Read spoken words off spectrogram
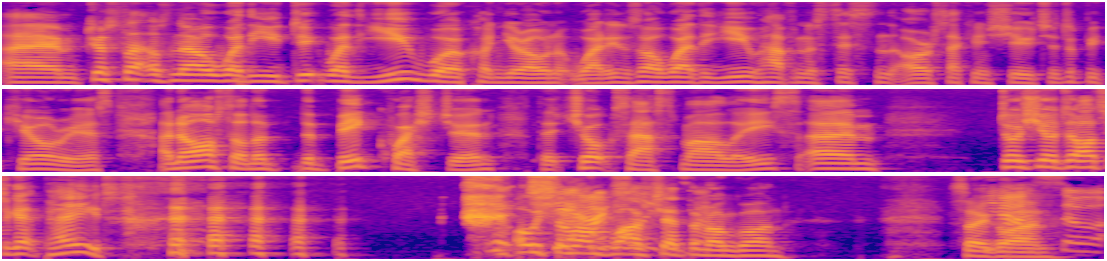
Um, just let us know whether you do whether you work on your own at weddings or whether you have an assistant or a second shooter. To be curious. And also the the big question that Chuck's asked Marlies. Um, does your daughter get paid? oh, it's the wrong. one. I've said the wrong one. Sorry, yeah, go on. So,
